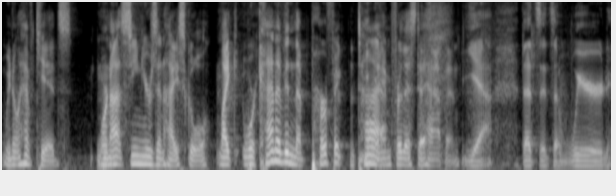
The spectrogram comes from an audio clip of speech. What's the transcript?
We don't have kids. We're not seniors in high school. Like we're kind of in the perfect time for this to happen. Yeah, that's it's a weird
